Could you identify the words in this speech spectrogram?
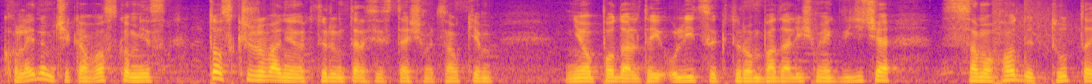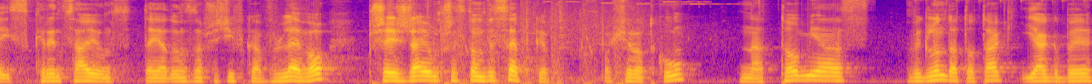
Kolejną ciekawostką jest to skrzyżowanie, na którym teraz jesteśmy, całkiem nieopodal tej ulicy, którą badaliśmy. Jak widzicie, samochody tutaj skręcając, te jadąc naprzeciwka w lewo, przejeżdżają przez tą wysepkę po środku. Natomiast wygląda to tak, jakby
